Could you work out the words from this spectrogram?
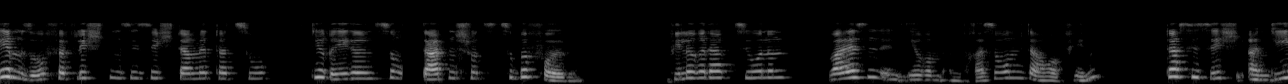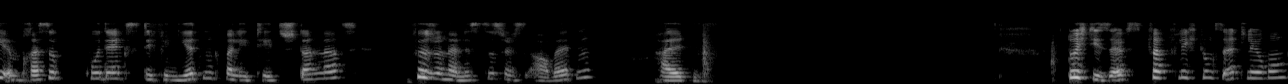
Ebenso verpflichten sie sich damit dazu, die Regeln zum Datenschutz zu befolgen. Viele Redaktionen weisen in ihrem Impressum darauf hin, dass sie sich an die im Pressekodex definierten Qualitätsstandards für journalistisches Arbeiten halten. Durch die Selbstverpflichtungserklärung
